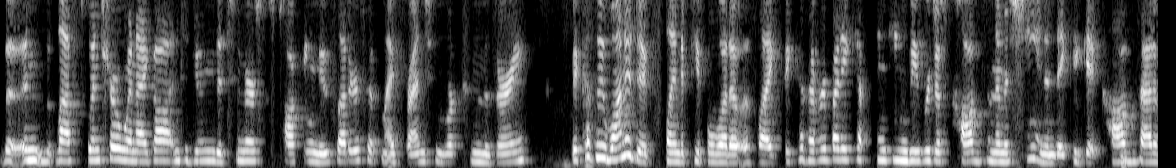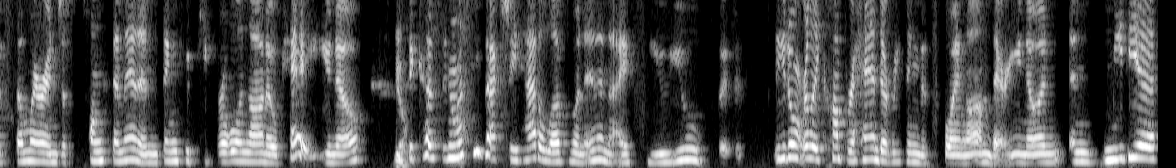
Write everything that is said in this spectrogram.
the in last winter when I got into doing the tuners talking newsletters with my friend who works in Missouri because we wanted to explain to people what it was like because everybody kept thinking we were just cogs in a machine and they could get cogs out of somewhere and just plunk them in and things would keep rolling on okay, you know? Yeah. Because unless you've actually had a loved one in an ICU, you you don't really comprehend everything that's going on there, you know, and, and media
